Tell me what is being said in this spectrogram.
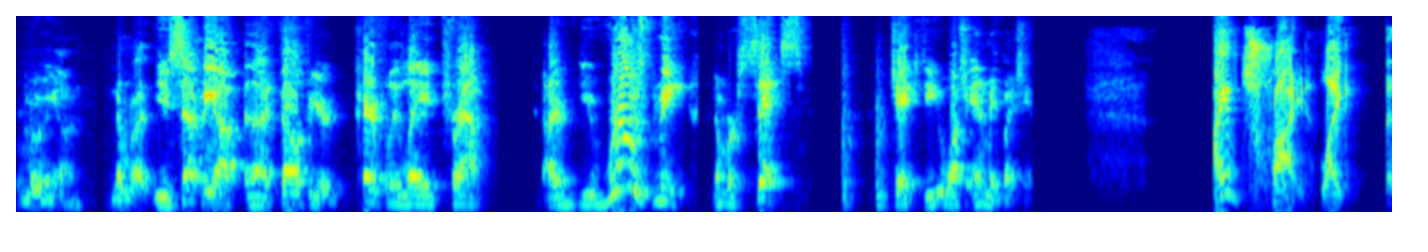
We're moving on. Number, you set me up, and then I fell for your carefully laid trap. I, you rused me. Number six. Jake, do you watch anime by chance? I have tried. Like, uh,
